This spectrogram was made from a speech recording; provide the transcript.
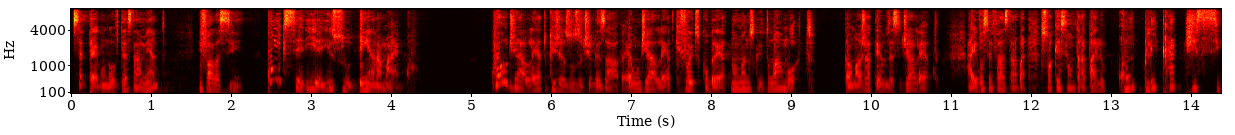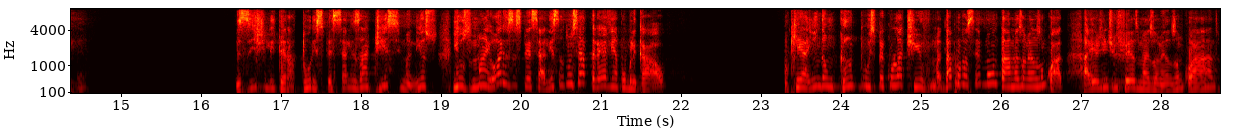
Você pega o Novo Testamento e fala assim: como que seria isso em aramaico? Qual o dialeto que Jesus utilizava? É um dialeto que foi descoberto no manuscrito Mar Morto. Então nós já temos esse dialeto. Aí você faz o trabalho. Só que esse é um trabalho complicadíssimo. Existe literatura especializadíssima nisso e os maiores especialistas não se atrevem a publicar algo. Porque ainda é um campo especulativo, mas dá para você montar mais ou menos um quadro. Aí a gente fez mais ou menos um quadro,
